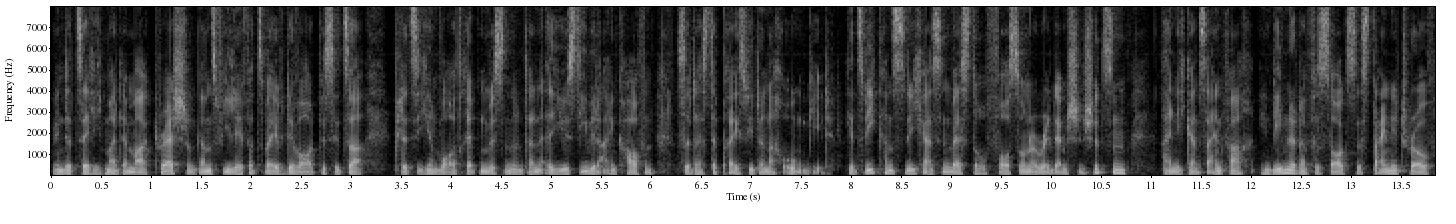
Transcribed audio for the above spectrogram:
wenn tatsächlich mal der Markt crasht und ganz viele verzweifelte Wortbesitzer plötzlich ein Wort retten müssen und dann LUSD wieder einkaufen, sodass der Preis wieder nach oben geht. Jetzt, wie kannst du dich als Investor vor so einer Redemption schützen? Eigentlich ganz einfach, indem du dafür sorgst, dass deine Trove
